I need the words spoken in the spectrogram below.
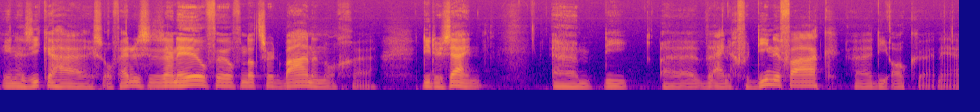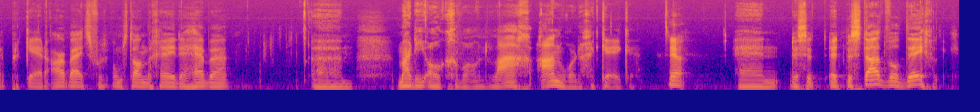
in een ziekenhuis. Of, hè, dus er zijn heel veel van dat soort banen nog eh, die er zijn. Ehm, die weinig verdienen vaak, die ook nou precaire arbeidsomstandigheden hebben, ehm, maar die ook gewoon laag aan worden gekeken. Ja. En dus het, het bestaat wel degelijk.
